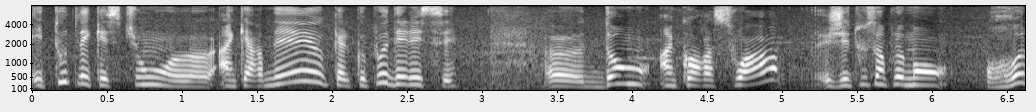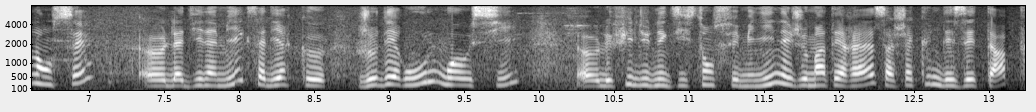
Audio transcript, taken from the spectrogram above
et toutes les questions euh, incarnées quelque peu délaissées. Euh, dans Un corps à soi, j'ai tout simplement relancé la dynamique, c'est-à-dire que je déroule moi aussi le fil d'une existence féminine et je m'intéresse à chacune des étapes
